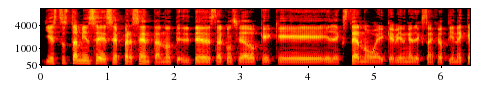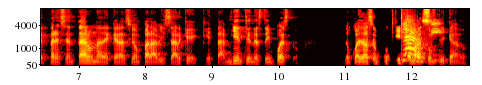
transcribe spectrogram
Y estos también se, se presentan, ¿no? Debe estar considerado que, que el externo o el que viene del extranjero tiene que presentar una declaración para avisar que, que también tiene este impuesto, lo cual lo hace un poquito más complicado.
